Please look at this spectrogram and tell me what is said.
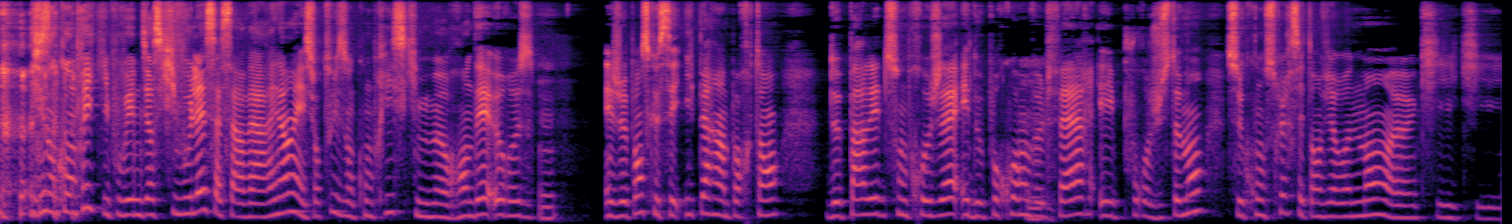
Ils ont compris qu'ils pouvaient me dire ce qu'ils voulaient, ça servait à rien, et surtout ils ont compris ce qui me rendait heureuse. Mm. Et je pense que c'est hyper important de parler de son projet et de pourquoi on Mm. veut le faire, et pour justement se construire cet environnement euh, qui, qui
